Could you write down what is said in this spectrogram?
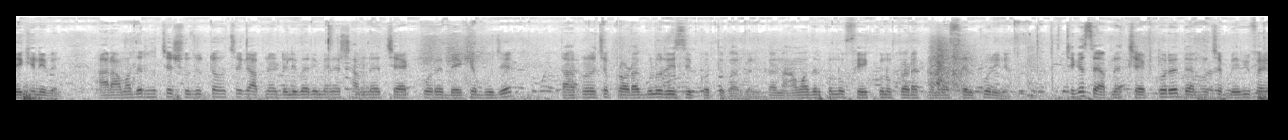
দেখে নেবেন। আর আমাদের হচ্ছে সুযোগটা হচ্ছে কি আপনার ডেলিভারি ম্যানের সামনে চেক করে দেখে বুঝে তারপর হচ্ছে প্রোডাক্টগুলো রিসিভ করতে পারবেন। কারণ আমাদের কোনো ফেক কোনো প্রোডাক্ট আমরা সেল করি না। ঠিক আছে? আপনি চেক করে দেন হচ্ছে ভেরিফাই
